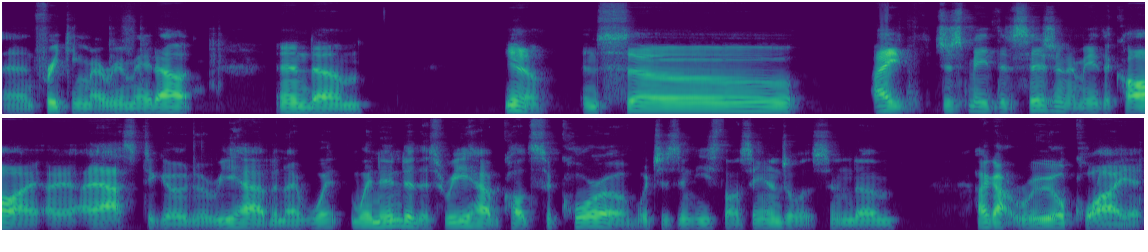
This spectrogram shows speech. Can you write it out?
and freaking my roommate out, and um, you know, and so I just made the decision. I made the call. I, I, I asked to go to rehab, and I went went into this rehab called Socorro, which is in East Los Angeles, and um, I got real quiet.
